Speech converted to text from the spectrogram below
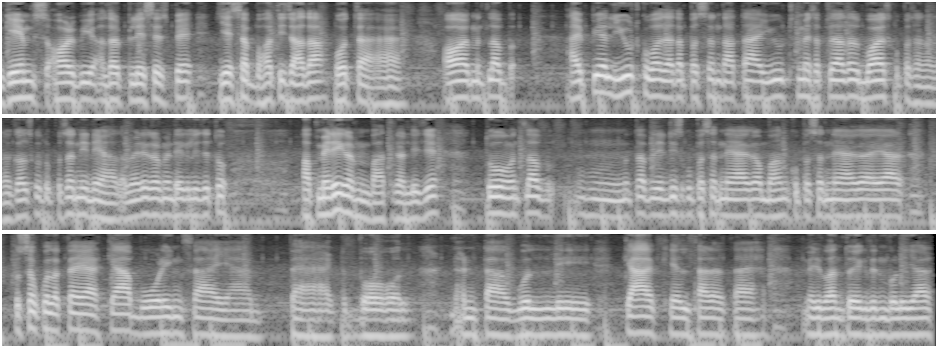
गेम्स और भी अदर प्लेसेस पे ये सब बहुत ही ज़्यादा होता है। और मतलब आई आईपीएल यूथ को बहुत ज़्यादा पसंद आता है। यूथ में सबसे ज़्यादा बॉयज़ को पसंद आता है। गर्ल्स को तो पसंद ही नहीं आता। मेरे घर में देख लीजिए तो आप मेरे घर में बात कर लीजिए तो मतलब हम्म, मतलब लेडीज़ को पसंद नहीं आएगा बहन को पसंद नहीं आएगा। यार तो सबको लगता है यार क्या बोरिंग सा है यार। बैट, बॉल, डंटा, गुल्ली, क्या खेलता रहता है। मेरी बहन तो एक दिन बोली, यार,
